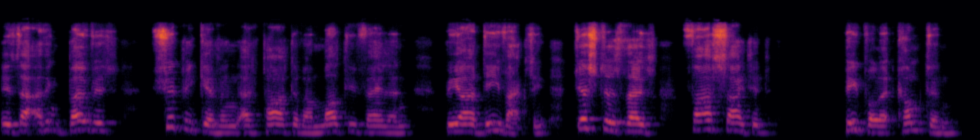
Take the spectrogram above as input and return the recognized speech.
is that I think Bovis should be given as part of a multivalent BRD vaccine, just as those far-sighted people at Compton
